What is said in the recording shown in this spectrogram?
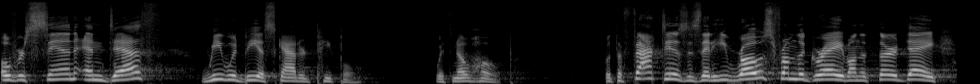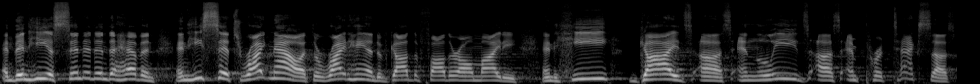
over sin and death, we would be a scattered people with no hope. But the fact is is that he rose from the grave on the third day and then he ascended into heaven and he sits right now at the right hand of God the Father Almighty and he guides us and leads us and protects us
